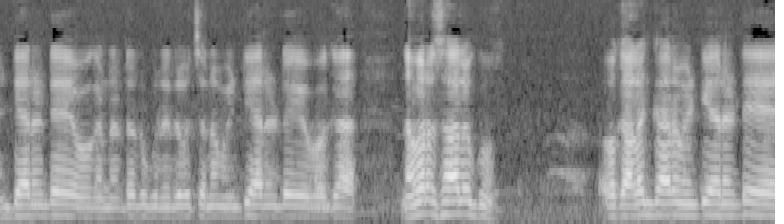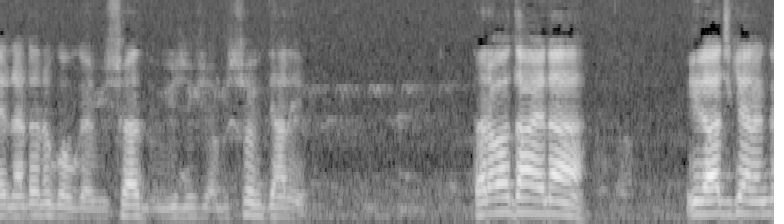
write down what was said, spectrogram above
ఎన్టీఆర్ అంటే ఒక నటనకు నిర్వచనం. ఎన్టీఆర్ అంటే ఒక నవరసాలకు ఒక అలంకారం. ఎన్టీఆర్ అంటే నటనకు ఒక విశ్వ విశ్వవిద్యాలయం. తర్వాత ఆయన ఈ రాజకీయ రంగ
